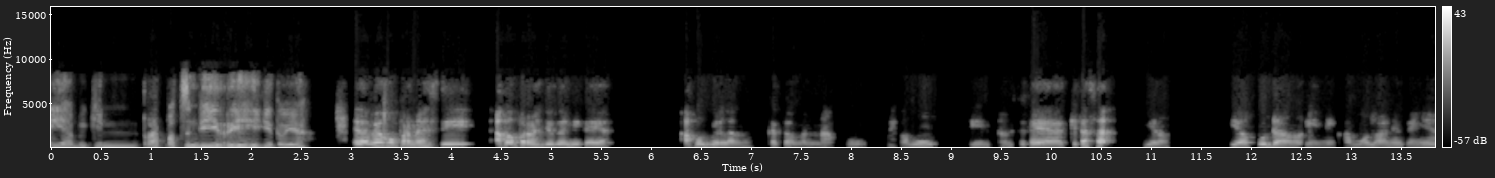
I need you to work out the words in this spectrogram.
iya bikin repot sendiri gitu ya. Ya tapi aku pernah sih aku pernah juga nih kayak aku bilang ke temen aku eh, kamu ini maksudnya kayak kita sa bilang ya aku udah ini kamu soalnya kayaknya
